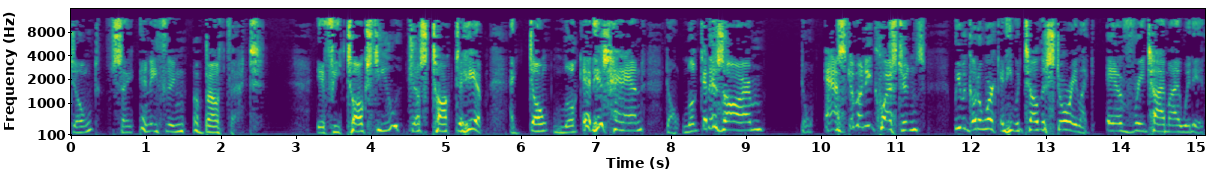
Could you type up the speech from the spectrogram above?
Don't say anything about that. If he talks to you, just talk to him. And don't look at his hand. Don't look at his arm. Don't ask him any questions. We would go to work and he would tell the story like every time I went in.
